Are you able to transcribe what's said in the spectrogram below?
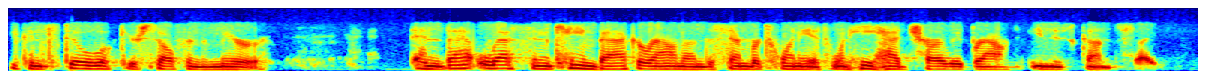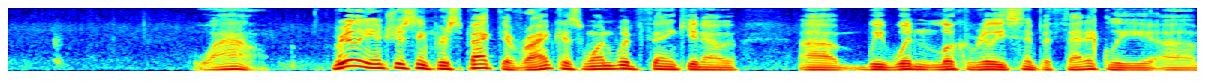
you can still look yourself in the mirror. And that lesson came back around on December 20th when he had Charlie Brown in his gun sight. Wow. Really interesting perspective, right? Because one would think, you know, uh, we wouldn't look really sympathetically uh,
